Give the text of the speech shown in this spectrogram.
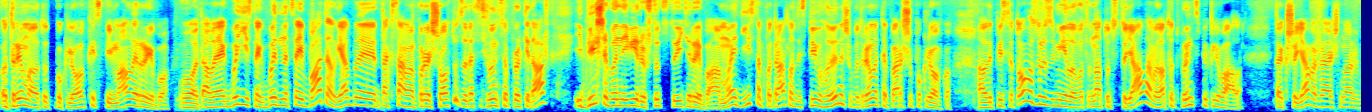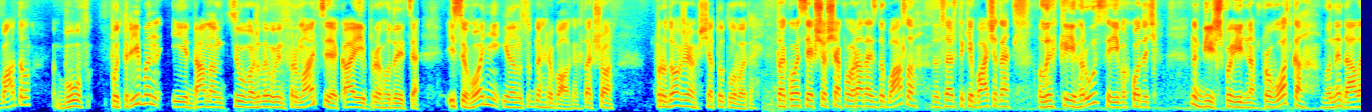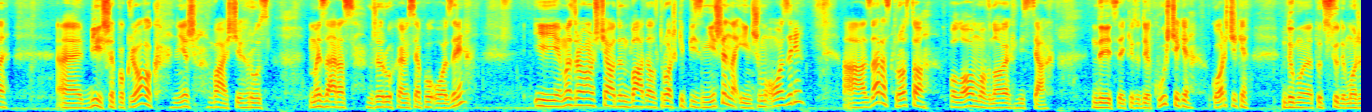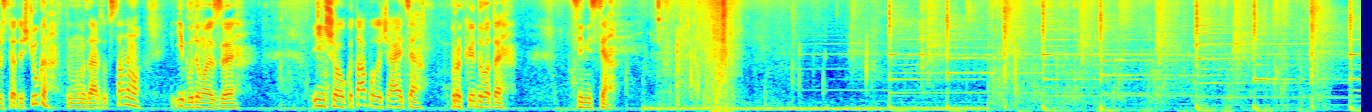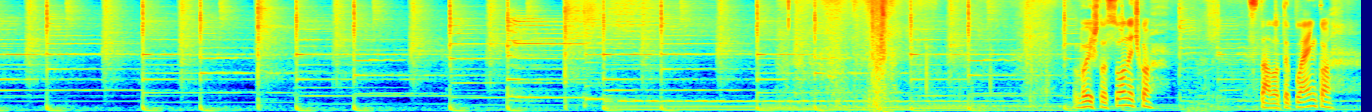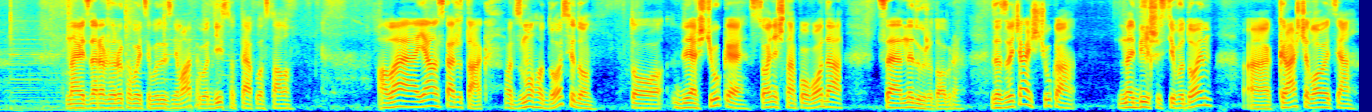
Отримали тут покльовки, спіймали рибу. От, але якби дійсно, якби не цей батл, я би так само пройшов тут за 10 хвилин все прокидав і більше би не вірив, що тут стоїть риба. А ми дійсно потратили десь півгодини, щоб отримати першу покльовку. Але після того зрозуміло, от вона тут стояла, вона тут в принципі клювала. Так що я вважаю, що наш батл був потрібен і дав нам цю важливу інформацію, яка їй пригодиться і сьогодні, і на наступних рибалках. Так що продовжуємо ще тут ловити. Так ось, якщо ще повертатись до батлу, то все ж таки бачите легкий груз і виходить ну, більш повільна проводка. Вони дали е, більше покльовок, ніж важчий груз. Ми зараз вже рухаємося по озері. І ми зробимо ще один батл трошки пізніше на іншому озері. А зараз просто половимо в нових місцях. Дивіться, які тут є кущики, корчики. Думаю, тут всюди може стояти щука, тому ми зараз тут станемо і будемо з іншого кута, виходить, прокидувати ці місця. Вийшло сонечко, стало тепленько. Навіть зараз вже рукавиці буду знімати, бо дійсно тепло стало. Але я вам скажу так: от з мого досвіду, то для щуки сонячна погода це не дуже добре. Зазвичай щука на більшості водойм е, краще ловиться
